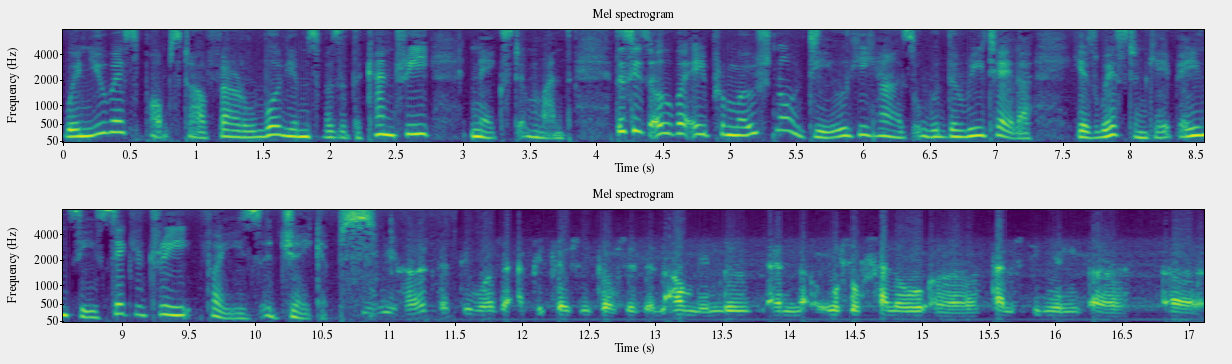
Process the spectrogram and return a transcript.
when US pop star Pharrell Williams visit the country next month. This is over a promotional deal he has with the retailer. Here's Western Cape ANC Secretary Faiez Jacobs. We heard that there was an application and our members and also fellow uh, Palestinian uh, uh,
